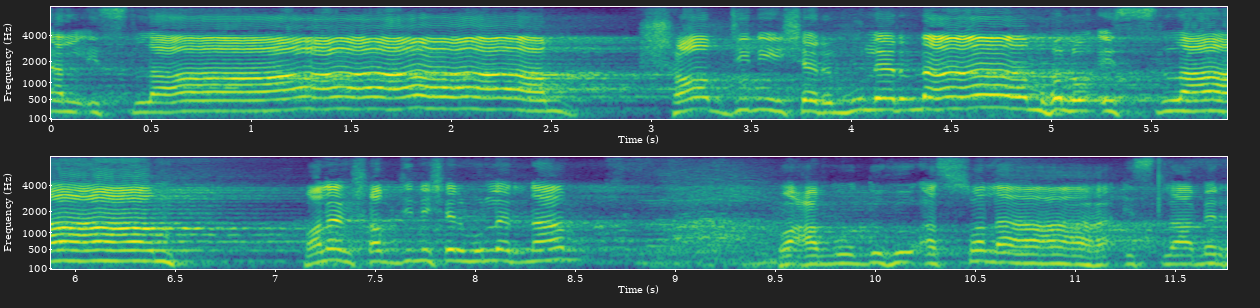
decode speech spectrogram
আল ইসলাম, সব জিনিসের মূলের নাম হলো ইসলাম। বলেন, সব জিনিসের মূলের নাম? ও আসলাহ ইসলামের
